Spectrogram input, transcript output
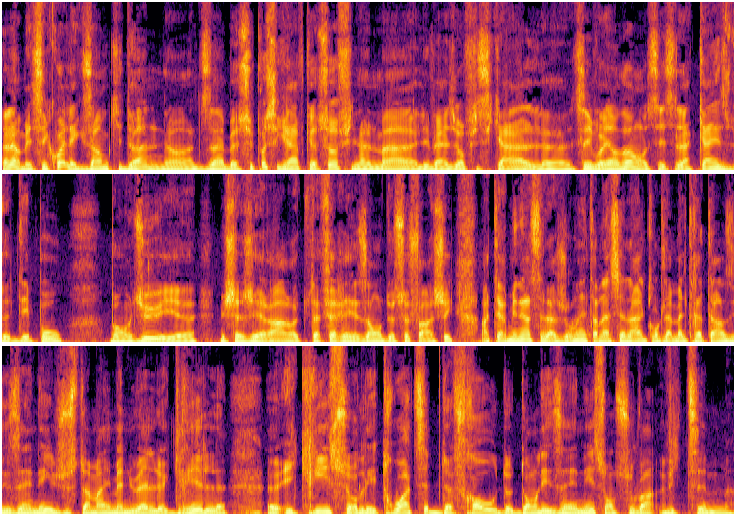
Non, mais c'est quoi l'exemple qu'il donne en disant ben c'est pas si grave que ça finalement l'évasion fiscale. Euh, tu sais, voyons donc, c'est la caisse de dépôt. Bon Dieu, et euh, Michel Gérard a tout à fait raison de se fâcher. En terminant, c'est la journée internationale contre la maltraitance des aînés. Justement, Emmanuel Grill euh, écrit sur les trois types de fraudes dont les aînés sont souvent victimes.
